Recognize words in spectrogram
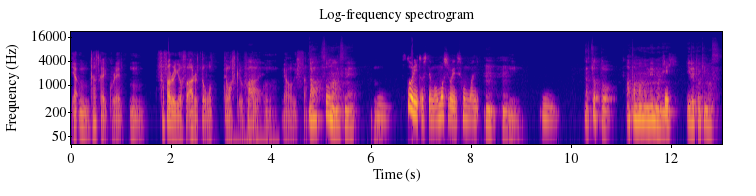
いや、うん、確かにこれ、うん、刺さる要素あると思ってますけど、僕はいうん、山口さん。あ、そうなんですね。うん。ストーリーとしても面白いです、ほんまに。うん。う。うんん。うん。あちょっと、頭のメモに入れときます。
